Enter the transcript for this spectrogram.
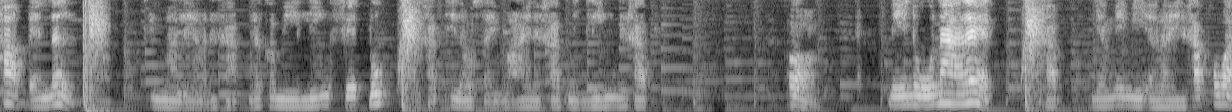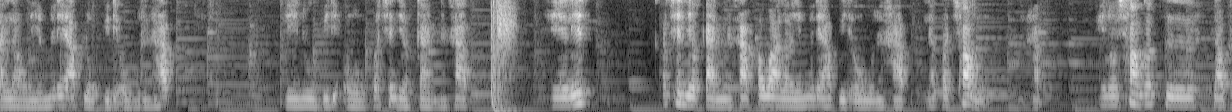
ภาพแบนเนอร์ขึ้นมาแล้วนะครับ แล้วก็มีลิงก์ Facebook นะครับที่เราใส่ไว้นะครับหนึ่งลิงก์นะครับแล้วก็เมนูหน้าแรกครับยังไม่มีอะไรนะครับ เพราะว่าเรายังไม่ได้อัปโหลดวิดีโอนะครับ เมนูวิดีโอก็เช่นเดียวกันนะครับ playlist ก็เช่นเดียวกันนะครับ เพราะว่าเรายังไม่ได้อัพวิดีโอนะครับ แล้วก็ช่องนะครับเมนูช่องก็คือเราไป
